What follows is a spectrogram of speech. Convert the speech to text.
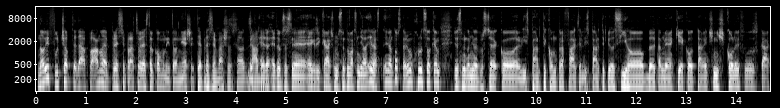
nový foodshop teda plánuje presne pracovať aj s tou komunitou, nie? Však to je presne vaše Ale je, je to přesně, jak říkáš, my jsme to vlastně dělali i na, i na tom starém obchodu celkem, že jsme tam měli prostě jako release party Contrafact, release party Pilsího, byly tam nějaké jako taneční školy v úzkách.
